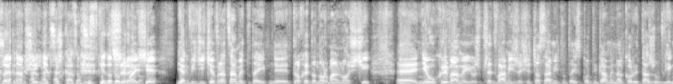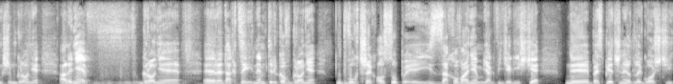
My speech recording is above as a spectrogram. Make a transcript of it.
żegnam się i nie przeszkadzam. Wszystkiego dobrego. Trzymaj się. Jak widzicie, wracamy tutaj y, trochę do normalności. E, nie ukrywamy już przed wami, że się czasami tutaj spotykamy na korytarzu w większym gronie, ale nie w, w gronie e, redakcyjnym, tylko w gronie dwóch, trzech osób i z zachowaniem, jak widzieliście, y, bezpiecznej odległości.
